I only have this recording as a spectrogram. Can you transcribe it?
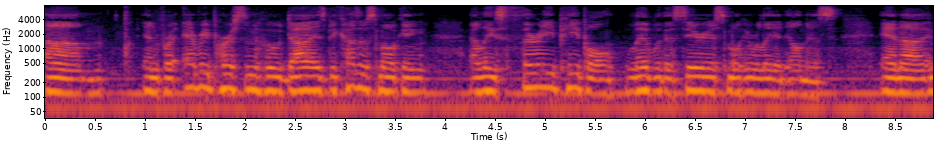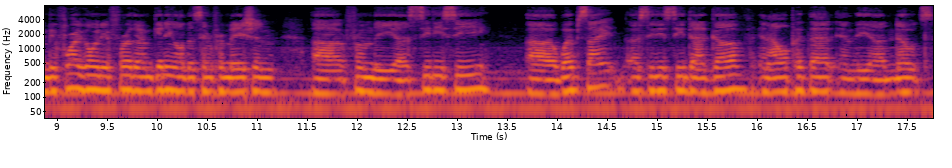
Um, and for every person who dies because of smoking, at least 30 people live with a serious smoking related illness. And, uh, and before I go any further, I'm getting all this information uh, from the CDC uh, website, uh, cdc.gov, and I will put that in the uh, notes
